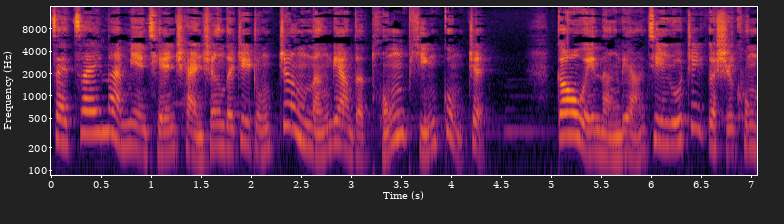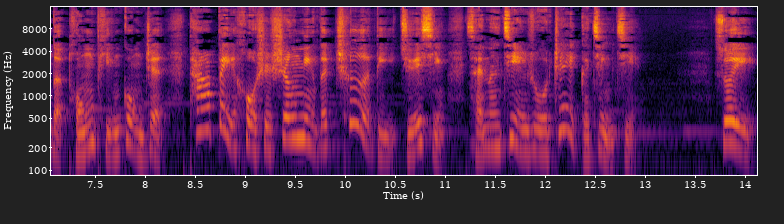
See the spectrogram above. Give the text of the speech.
在灾难面前产生的这种正能量的同频共振，高维能量进入这个时空的同频共振，它背后是生命的彻底觉醒，才能进入这个境界。所以，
